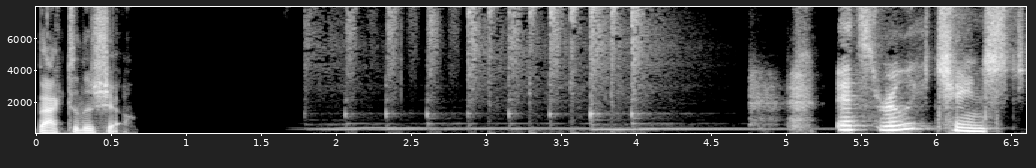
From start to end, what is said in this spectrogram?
back to the show. It's really changed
